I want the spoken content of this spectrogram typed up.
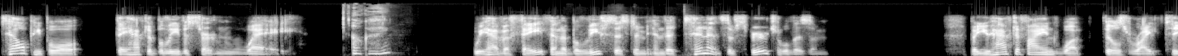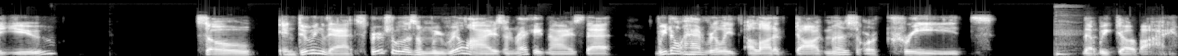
tell people they have to believe a certain way. Okay. We have a faith and a belief system in the tenets of spiritualism, but you have to find what feels right to you. So, in doing that, spiritualism, we realize and recognize that we don't have really a lot of dogmas or creeds that we go by.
